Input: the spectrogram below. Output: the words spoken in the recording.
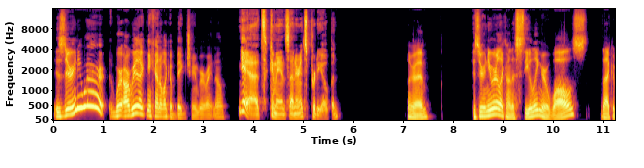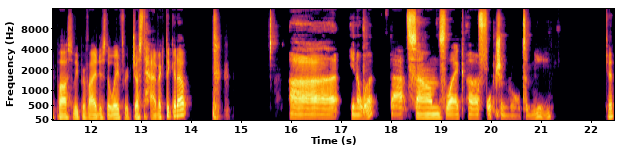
Is there anywhere where are we like in kind of like a big chamber right now? Yeah, it's a command center. It's pretty open. Okay. Is there anywhere like on the ceiling or walls that could possibly provide just a way for just Havoc to get out? Uh, you know what? That sounds like a fortune roll to me. Okay.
